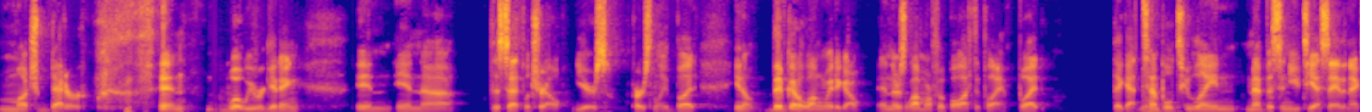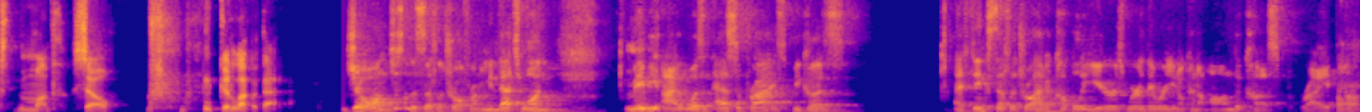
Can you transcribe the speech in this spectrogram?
much better than what we were getting in in uh, the Seth Littrell years, personally. But you know, they've got a long way to go, and there's a lot more football left to play. But they got yeah. Temple, Tulane, Memphis, and UTSA the next month. So good luck with that. Joe, on just on the Seth Littrell front, I mean, that's one maybe I wasn't as surprised because I think Seth Littrell had a couple of years where they were, you know, kind of on the cusp, right? Uh-huh.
